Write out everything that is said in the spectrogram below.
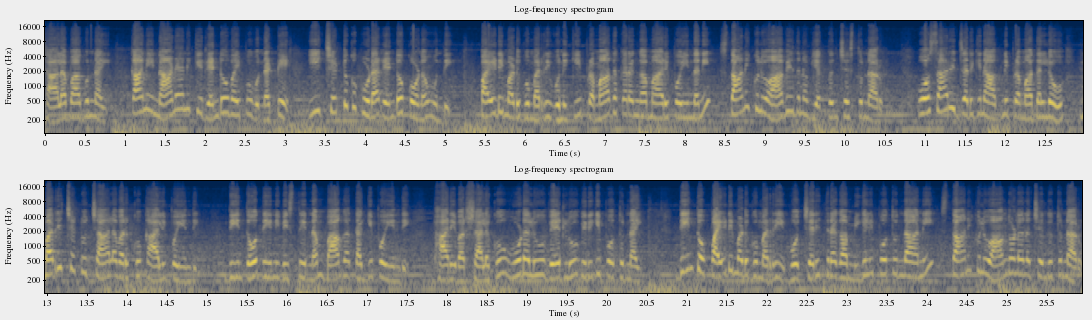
చాలా బాగున్నాయి. కానీ నాణ్యానికి రెండో వైపు ఉన్నట్టే ఈ చెట్టుకు కూడా రెండో కోణం ఉంది. పైడి మడుగు మర్రి ఉనికి ప్రమాదకరంగా మారిపోయిందని స్థానికులు ఆవేదన వ్యక్తం చేస్తున్నారు. ఓసారి జరిగిన అగ్ని ప్రమాదంలో మర్రి చెట్టు చాలా వరకు కాలిపోయింది. దీంతో దీని విస్తీర్ణం బాగా తగ్గిపోయింది. భారీ వర్షాలకు ఊడలు వేర్లు విరిగిపోతున్నాయి. దీంతో పైడిమడుగు మర్రి ఓ చరిత్రగా మిగిలిపోతుందా అని స్థానికులు ఆందోళన చెందుతున్నారు.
